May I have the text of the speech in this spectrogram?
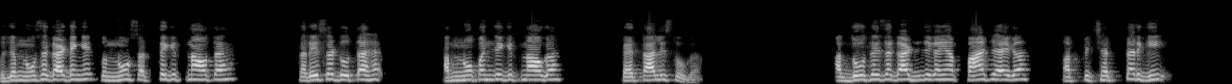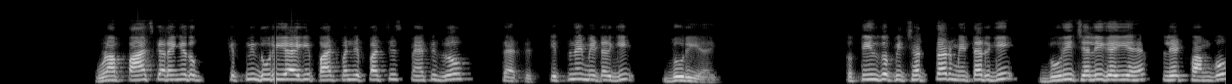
तो जब नौ से काटेंगे तो नौ सत्ते कितना होता है? तिरसठ होता है। अब नौ पंजे कितना होगा? पैतालीस होगा। अब दो से काट दीजिएगा, यहाँ पाँच आएगा। अब पिछहत्तर की गुणा पाँच करेंगे तो कितनी दूरी आएगी? पाँच पंजे पच्चीस, पैंतीस दो सैतीस। इतने मीटर की दूरी आएगी। तो तीन सौ पिछहत्तर मीटर की दूरी चली गई है प्लेटफॉर्म को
